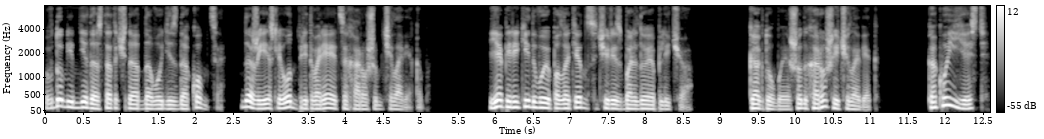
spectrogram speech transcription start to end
В доме мне достаточно одного незнакомца, даже если он притворяется хорошим человеком. Я перекидываю полотенце через больное плечо. Как думаешь, он хороший человек? Какой есть.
